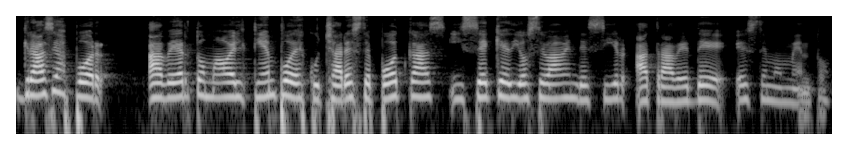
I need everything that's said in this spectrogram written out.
Gracias por haber tomado el tiempo de escuchar este podcast y sé que Dios se va a bendecir a través de este momento.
